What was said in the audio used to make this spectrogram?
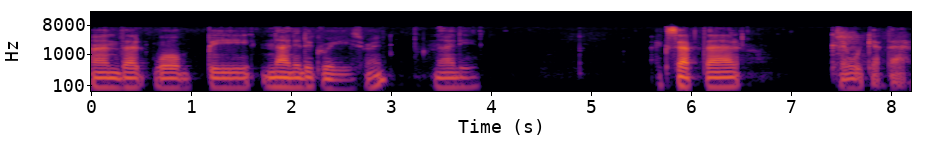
and that will be 90 degrees, right? 90. Accept that. Okay, we get that.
